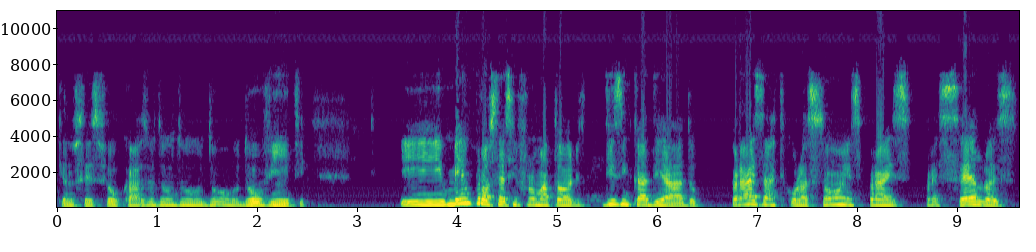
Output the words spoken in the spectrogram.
que eu não sei se foi o caso do, do, do, do ouvinte. E o mesmo processo inflamatório desencadeado para as articulações, para as, para as células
